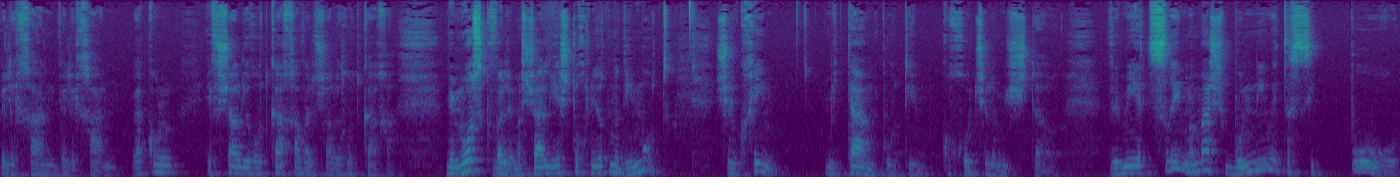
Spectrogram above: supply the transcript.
ולכאן ולכאן, והכל אפשר לראות ככה, אבל אפשר לראות ככה. במוסקבה, למשל, יש תוכניות מדהימות, שלוקחים מטעם פוטין, כוחות של המשטר, ומייצרים, ממש בונים את הסיפור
